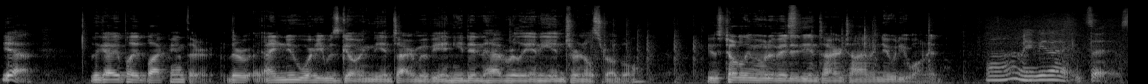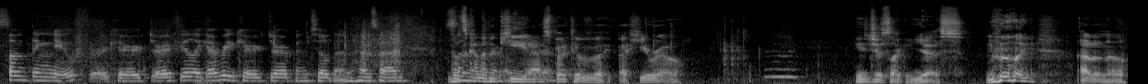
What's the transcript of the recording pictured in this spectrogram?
Yeah, the guy who played Black Panther. There, I knew where he was going the entire movie, and he didn't have really any internal struggle. He was totally motivated the entire time and knew what he wanted. Well, maybe that's something new for a character. I feel like every character up until then has had. That's kind of a key aspect of a, a hero. Mm. He's just like yes, like I don't know.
